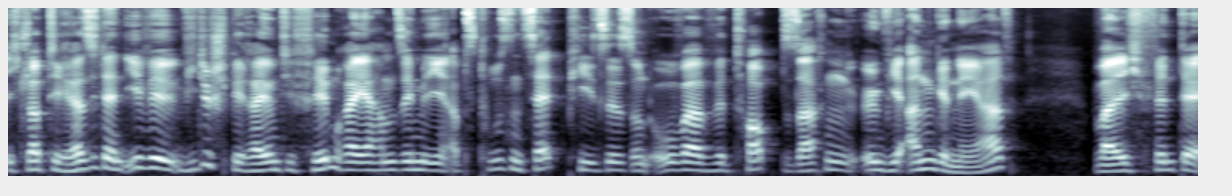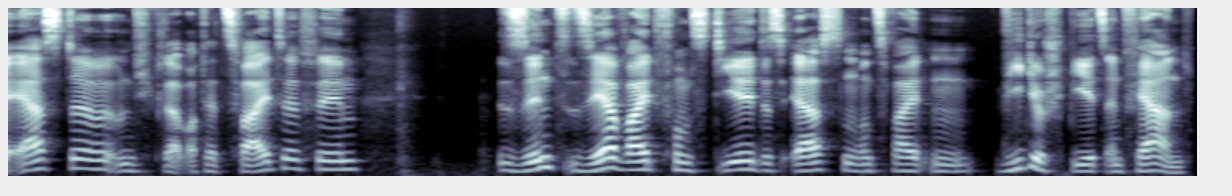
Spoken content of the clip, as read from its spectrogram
ich glaube, die Resident Evil Videospielreihe und die Filmreihe haben sich mit ihren abstrusen Set-Pieces und Over-the-Top-Sachen irgendwie angenähert. Weil ich finde, der erste und ich glaube auch der zweite Film sind sehr weit vom Stil des ersten und zweiten Videospiels entfernt,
